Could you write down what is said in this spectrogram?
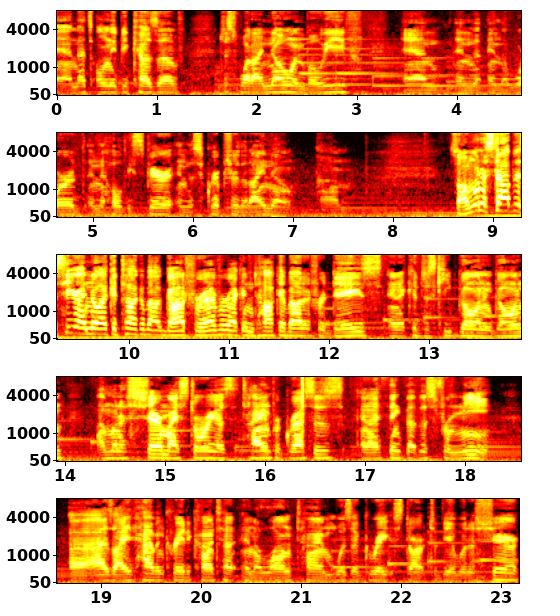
and that's only because of just what I know and believe, and in the, in the Word, and the Holy Spirit, and the Scripture that I know. Um, so I'm going to stop this here. I know I could talk about God forever. I can talk about it for days, and it could just keep going and going. I'm going to share my story as the time progresses, and I think that this, for me, uh, as I haven't created content in a long time, was a great start to be able to share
